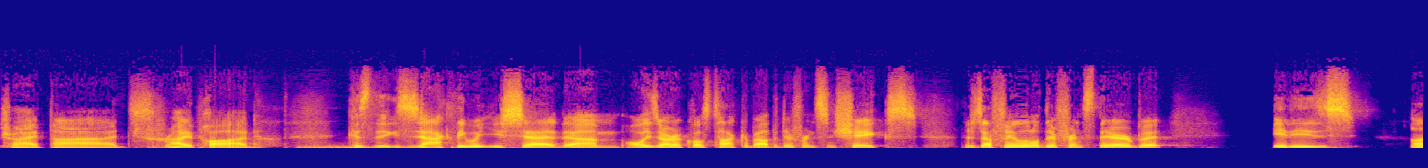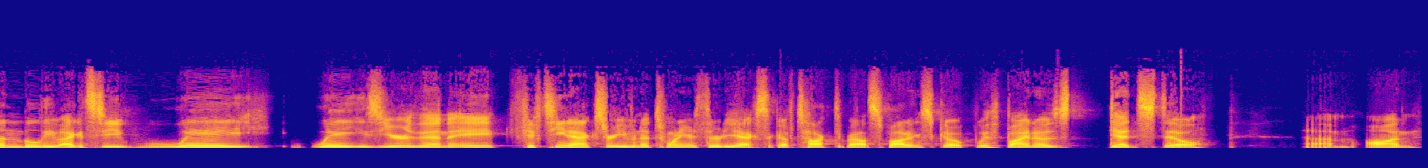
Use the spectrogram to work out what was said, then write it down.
Tripods. tripod because exactly what you said um, all these articles talk about the difference in shakes. There's definitely a little difference there but it is unbelievable. I could see way way easier than a 15x or even a 20 or 30x like i've talked about spotting scope with binos dead still um, on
